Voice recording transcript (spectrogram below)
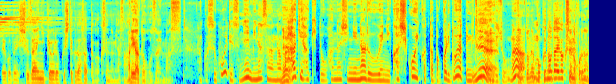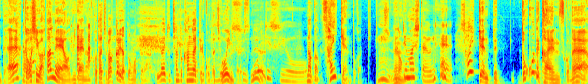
ということで取材に協力してくださった学生の皆さんありがとうございます。なんかすごいですね。皆さんなんかね。ハキハキとお話になる上に賢い方ばっかりどうやって見つけてるんでしょうね。本当ね僕の大学生の頃なんてえ投資わかんねえよみたいな子たちばっかりだと思ったら意外とちゃんと考えてる子たち多いみたいですね。すごいですよ。なんか債券とかって言ってましたね、言なんか。ってましたよね。債券ってどこで買えんですかね。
